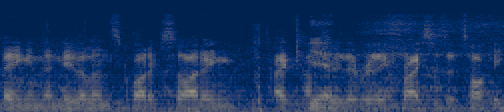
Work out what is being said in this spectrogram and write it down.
being in the Netherlands quite exciting. A country yeah. that really embraces its hockey.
